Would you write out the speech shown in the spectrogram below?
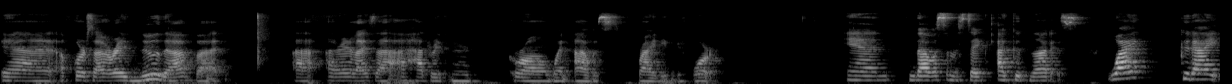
And of course, I already knew that, but I, I realized that I had written wrong when I was writing before. And that was a mistake I could notice. Why could I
